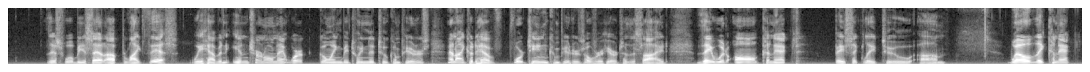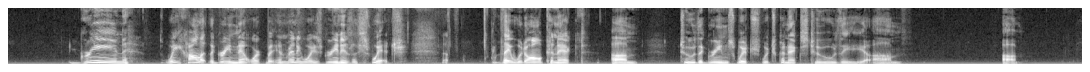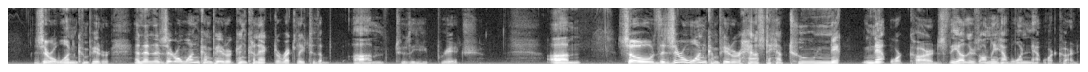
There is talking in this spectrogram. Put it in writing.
this will be set up like this. We have an internal network going between the two computers, and I could have 14 computers over here to the side. They would all connect basically to, um, well, they connect green, we call it the green network, but in many ways green is a switch. They would all connect um, to the green switch, which connects to the um, uh, zero one computer, and then the zero one computer can connect directly to the um, to the bridge. Um, so the zero one computer has to have two NIC network cards. The others only have one network card.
